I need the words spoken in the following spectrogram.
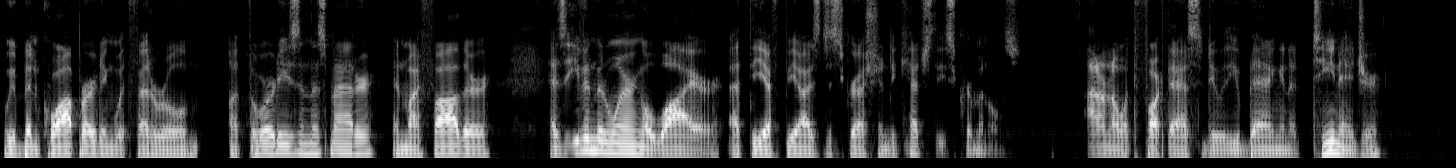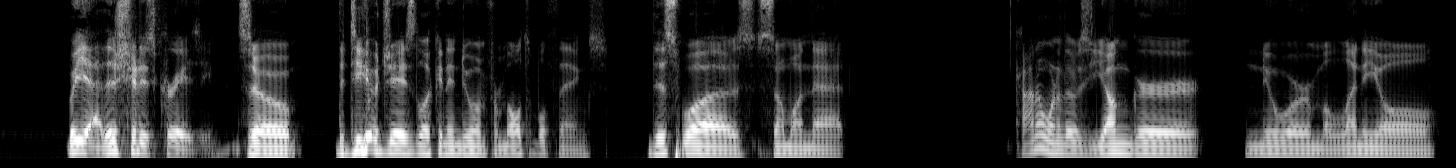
We've been cooperating with federal authorities in this matter, and my father has even been wearing a wire at the FBI's discretion to catch these criminals. I don't know what the fuck that has to do with you banging a teenager. But yeah, this shit is crazy. So the DOJ is looking into him for multiple things. This was someone that kind of one of those younger, newer millennial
